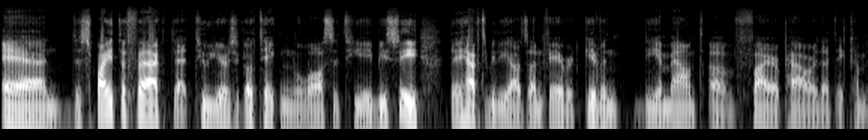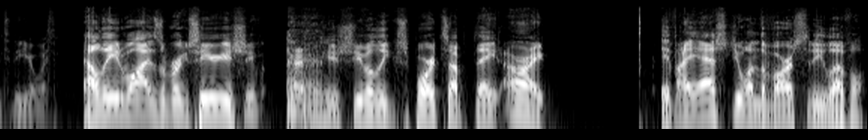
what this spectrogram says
And despite the fact that two years ago taking the loss at TABC, they have to be the odds-on favorite given the amount of firepower that they come into the year with. Elliot Weiselberg's here. Yeshiva, Yeshiva League sports update. All right. If I asked you on the varsity level,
